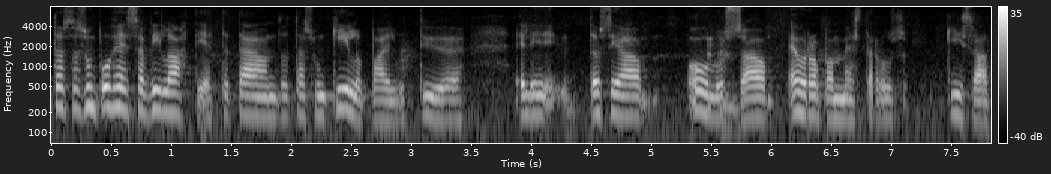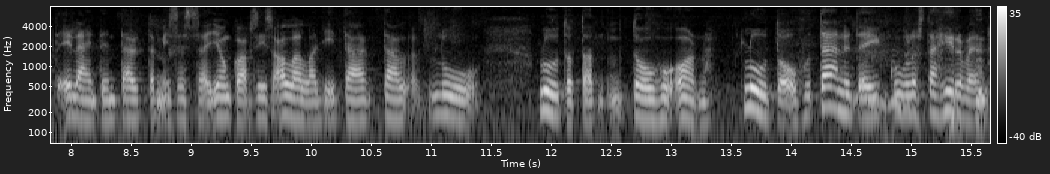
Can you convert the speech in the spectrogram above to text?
Tuossa sun puheessa vilahti, että tämä on tota sun kilpailutyö. Eli tosiaan Oulussa on Euroopan mestaruuskisat eläinten täyttämisessä, jonka siis alalaji tämä, tämä luu, luu tota, touhu on. Luutouhu. Tämä nyt ei kuulosta hirveän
